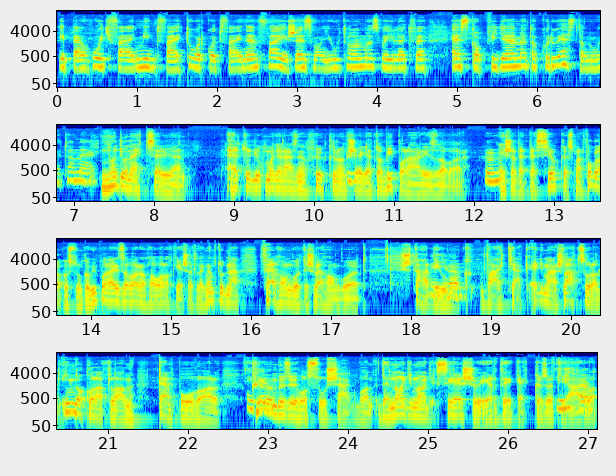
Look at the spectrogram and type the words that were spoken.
éppen hogy fáj, mint fáj, torkot fáj, nem fáj, és ez van jutalmazva, illetve ez kap figyelmet, akkor ő ezt tanulta meg. Nagyon egyszerűen el tudjuk magyarázni a fő különbséget, a bipoláris zavar uh-huh. és a depresszió közt. Már foglalkoztunk a zavarral, ha valaki esetleg nem tudná, felhangolt és lehangolt stádiumok váltják egymást, látszólag indokolatlan tempóval, Igen. különböző hosszúságban, de nagy-nagy szélső értékek között Így járva.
